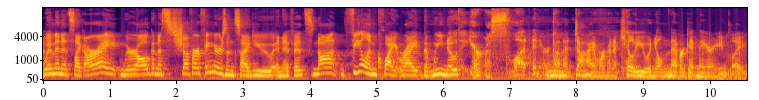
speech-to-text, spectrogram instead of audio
Women, it's like, all right, we're all gonna shove our fingers inside you, and if it's not feeling quite right, then we know that you're a slut and you're gonna mm-hmm. die, and we're gonna kill you, and you'll never get married. Like,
